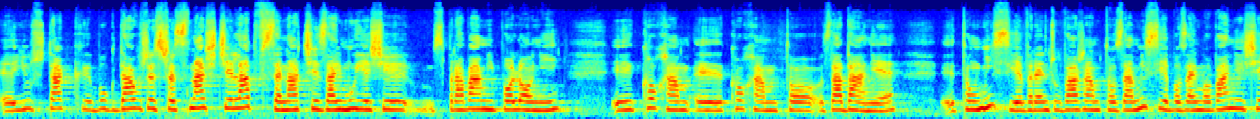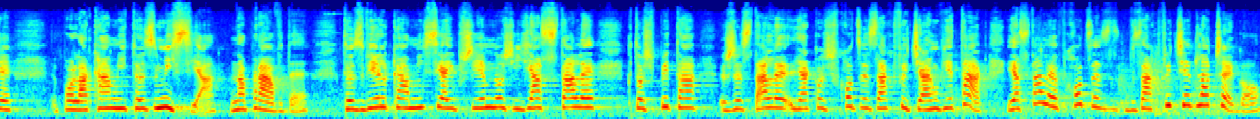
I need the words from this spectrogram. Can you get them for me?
e, już tak Bóg dał, że 16 lat w Senacie zajmuje się sprawami Polonii. E, Kocham, kocham to zadanie, tą misję wręcz uważam to za misję, bo zajmowanie się Polakami to jest misja, naprawdę. To jest wielka misja i przyjemność i ja stale, ktoś pyta, że stale jakoś wchodzę w zachwycie, a ja mówię tak, ja stale wchodzę w zachwycie, dlaczego?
